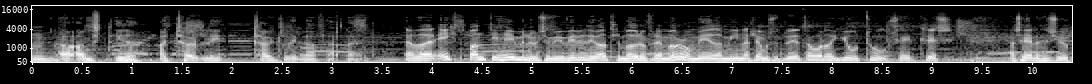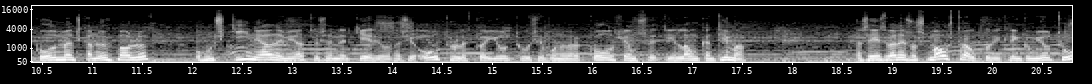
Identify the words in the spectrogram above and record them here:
I, I'm, you know, I totally, totally love that band. Ef það er eitt band í heiminum sem ég virði og öllum öðrum fremur og miða mína hljómsveit við þá er það U2, segir Chris. Það segir að þessi góðmennskan uppmáluð og hún skýni af þeim í öllu sem þeir geri og það sé ótrúlegt hvað U2 sé búin að vera góð hljómsveit í langan tíma. Það segist verðið svo smástrákur í kringum U2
